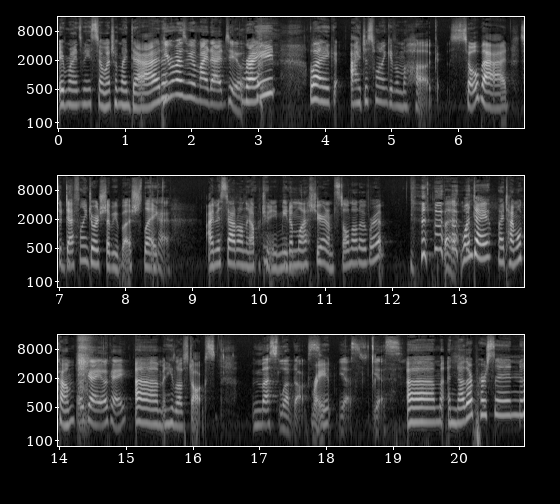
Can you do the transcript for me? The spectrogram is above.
it reminds me so much of my dad. He reminds me of my dad too. right? like I just want to give him a hug so bad. So definitely George W. Bush. Like Okay. I missed out on the opportunity to meet him last year, and I'm still not over it. but one day my time will come. Okay, okay. Um, and he loves dogs. Must love dogs. Right. Yes, yes. Um, another person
